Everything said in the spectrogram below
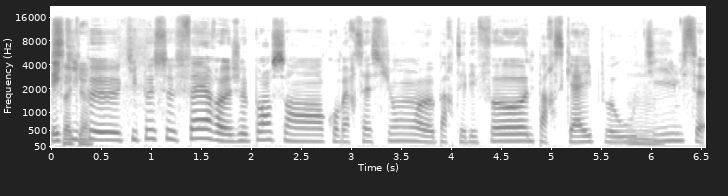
et qui, peut, qui peut se faire, euh, je pense, en conversation euh, par téléphone, par Skype ou hmm. Teams,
